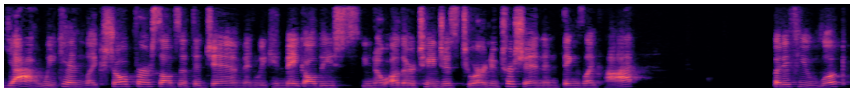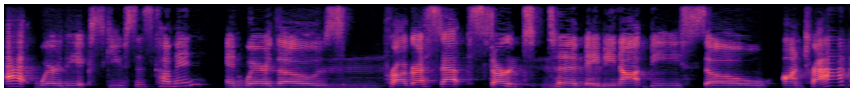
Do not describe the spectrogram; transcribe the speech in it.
yeah we can like show up for ourselves at the gym and we can make all these you know other changes to our nutrition and things like that but if you look at where the excuses come in and where those mm. progress steps start mm-hmm. to maybe not be so on track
